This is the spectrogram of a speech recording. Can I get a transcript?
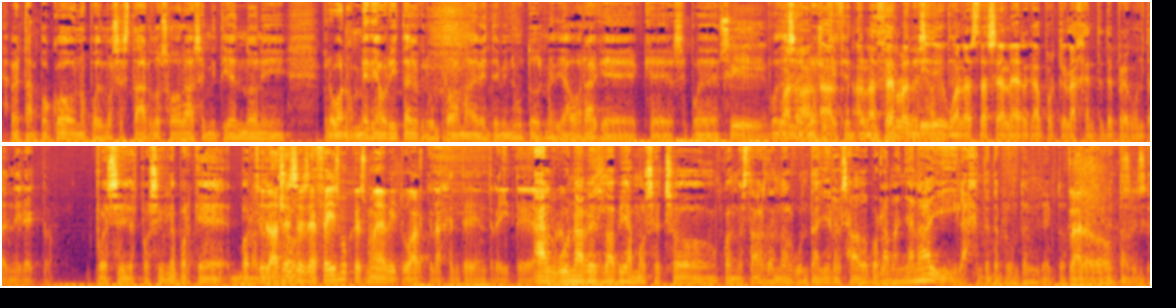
a ver, tampoco no podemos estar dos horas emitiendo, ni pero bueno, media horita, yo creo un programa de 20 minutos, media hora, que, que se puede, Sí, puede bueno, ser lo al, suficientemente al hacerlo en vídeo igual hasta se alarga porque la gente te pregunta en directo. Pues sí, es posible porque, bueno, Si lo hecho, haces desde Facebook es muy habitual que la gente entre y te... alguna vez lo habíamos hecho cuando estabas dando algún taller el sábado por la mañana y la gente te pregunta en directo. Claro, sí, sí.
